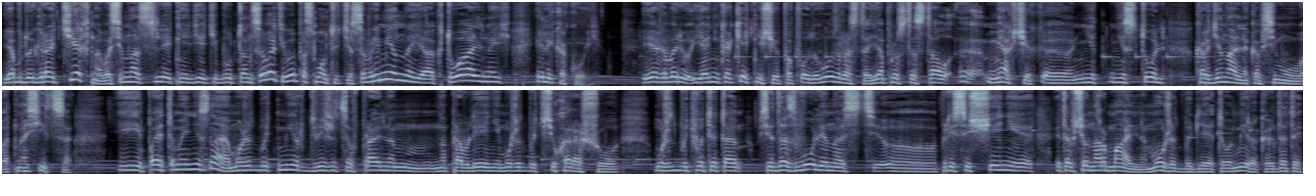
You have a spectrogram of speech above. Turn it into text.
я буду играть техно, 18-летние дети будут танцевать, и вы посмотрите, современный, актуальный или какой. И я говорю, я не кокетничаю по поводу возраста, я просто стал э, мягче, э, не, не столь кардинально ко всему относиться. И поэтому я не знаю, может быть, мир движется в правильном направлении, может быть, все хорошо, может быть, вот эта вседозволенность, э, пресыщение, это все нормально, может быть, для этого мира, когда ты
